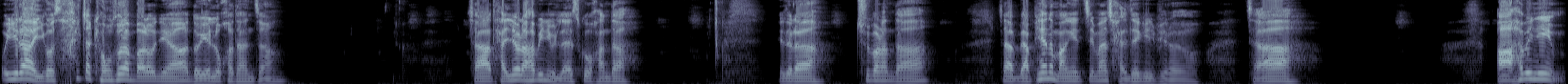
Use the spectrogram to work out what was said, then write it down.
1아, 이거 살짝 경솔한 발언이야. 너 옐로 카드 한 장. 자, 달려라, 하비님. 렛츠고 간다. 얘들아, 출발한다. 자, 마피아는 망했지만 잘 되길 빌어요. 자, 아, 하비님,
